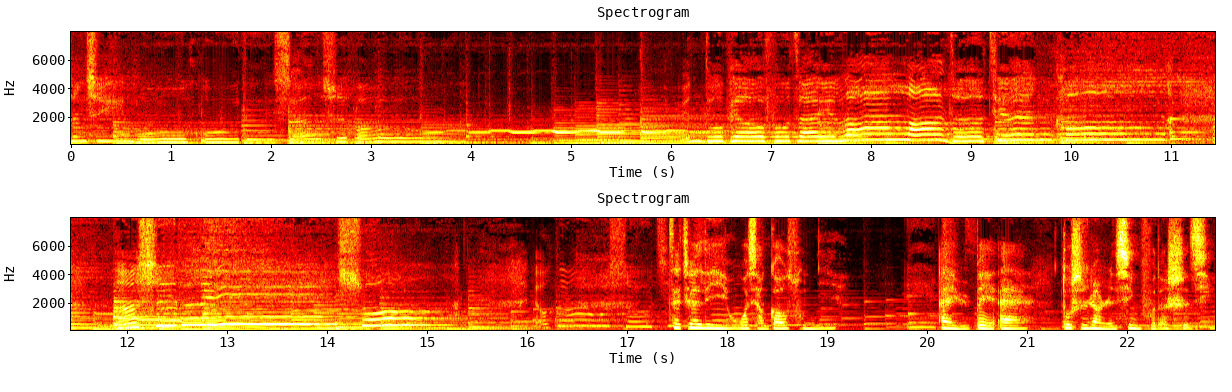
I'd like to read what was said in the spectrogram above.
想起模糊的小时候，云朵漂浮在蓝蓝的天空，那时的你说要和我手在这里，我想告诉你，爱与被爱都是让人幸福的事情，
